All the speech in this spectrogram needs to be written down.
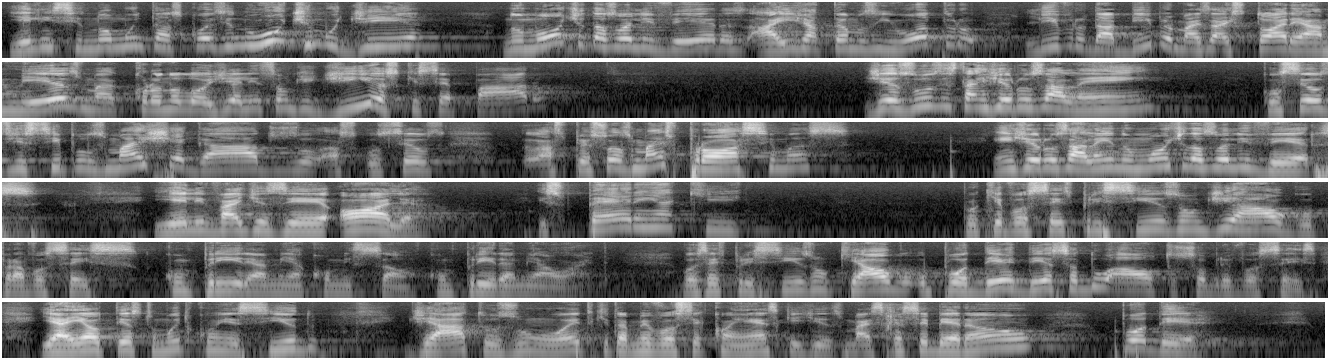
E ele ensinou muitas coisas, e no último dia, no Monte das Oliveiras, aí já estamos em outro livro da Bíblia, mas a história é a mesma, a cronologia ali são de dias que separam. Jesus está em Jerusalém, com seus discípulos mais chegados, os seus, as pessoas mais próximas, em Jerusalém, no Monte das Oliveiras. E ele vai dizer: Olha, esperem aqui, porque vocês precisam de algo para vocês cumprirem a minha comissão, cumprirem a minha ordem. Vocês precisam que algo, o poder desça do alto sobre vocês. E aí é o texto muito conhecido de Atos 1:8, que também você conhece, que diz: "Mas receberão poder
